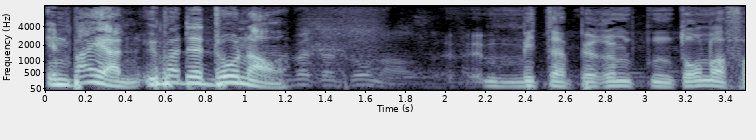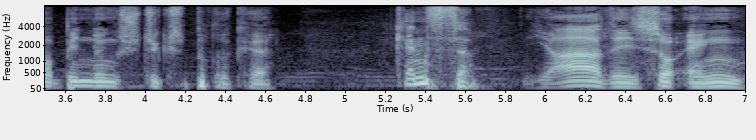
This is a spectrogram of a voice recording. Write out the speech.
in Bayern, über der Donau. Mit der berühmten Donauverbindungsstücksbrücke. Kennst du? Ja, die ist so eng.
